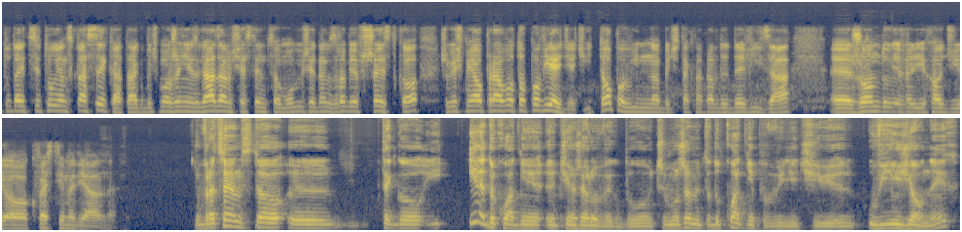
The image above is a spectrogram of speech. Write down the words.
tutaj cytując klasyka, tak, być może nie zgadzam się z tym, co mówisz, jednak zrobię wszystko, żebyś miał prawo to powiedzieć. I to powinno być tak naprawdę dewiza e, rządu, jeżeli chodzi o kwestie medialne. Wracając do y, tego, ile dokładnie ciężarówek było? Czy możemy to dokładnie powiedzieć y, uwięzionych?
